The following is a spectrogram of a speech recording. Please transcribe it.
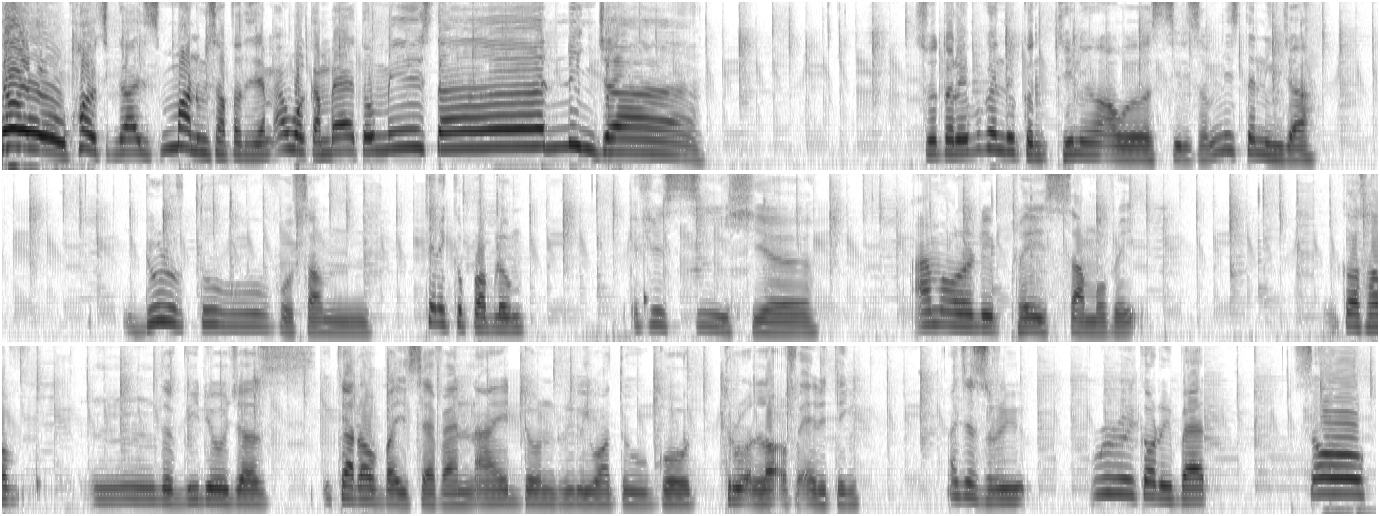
Yo, how's it guys? Manu Safatism and welcome back to Mr. Ninja. So today we're going to continue our series of Mr. Ninja. Due to for some technical problem, if you see here, I'm already played some of it because of mm, the video just cut off by itself and I don't really want to go through a lot of editing. I just re re-recorded bad so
